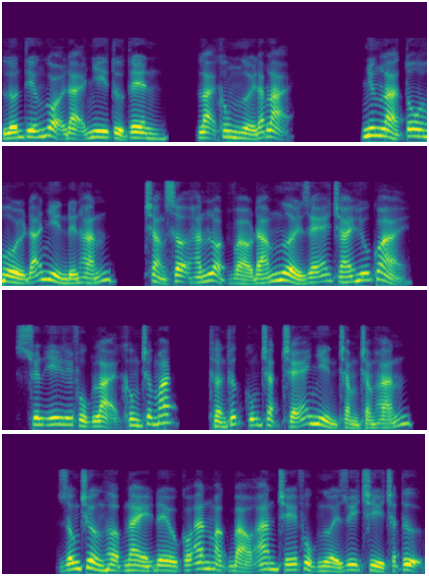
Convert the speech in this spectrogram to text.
lớn tiếng gọi đại nhi tử tên, lại không người đáp lại. Nhưng là tô hồi đã nhìn đến hắn, chẳng sợ hắn lọt vào đám người rẽ trái hữu quải, xuyên y phục lại không chớp mắt, thần thức cũng chặt chẽ nhìn chằm chằm hắn. Giống trường hợp này đều có ăn mặc bảo an chế phục người duy trì trật tự,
